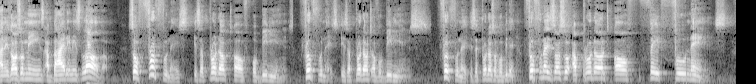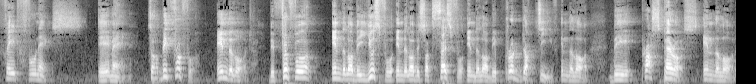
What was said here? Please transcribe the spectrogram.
and it also means abide in his love. So, fruitfulness is a product of obedience. Fruitfulness is a product of obedience. Fruitfulness is a product of obedience. Fruitfulness is also a product of faithfulness. Faithfulness. Amen. So be fruitful in the Lord. Be fruitful in the Lord. Be useful in the Lord. Be successful in the Lord. Be productive in the Lord. Be prosperous in the Lord.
